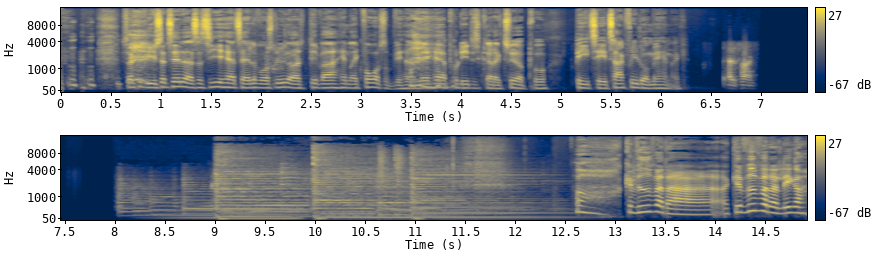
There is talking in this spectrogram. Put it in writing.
så kan vi så til at sige her til alle vores lyttere, at det var Henrik Kort, som vi havde med her, politisk redaktør på BT. Tak fordi du var med, Henrik. Ja, tak. Kan vide, hvad der, kan vide, hvad der ligger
